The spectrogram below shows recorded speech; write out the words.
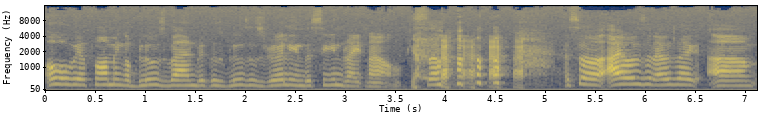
"Oh, we are forming a blues band because blues is really in the scene right now." So, so I was, I was like, um,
